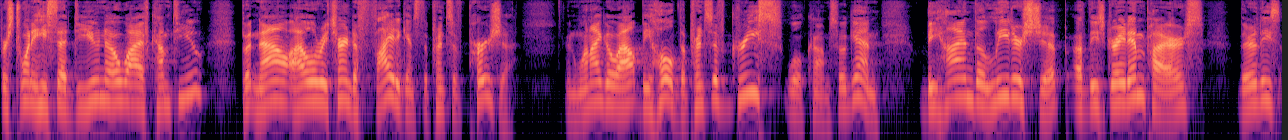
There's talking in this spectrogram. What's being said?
Verse 20, he said, Do you know why I've come to you? But now I will return to fight against the prince of Persia. And when I go out, behold, the prince of Greece will come. So again, behind the leadership of these great empires, there are these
